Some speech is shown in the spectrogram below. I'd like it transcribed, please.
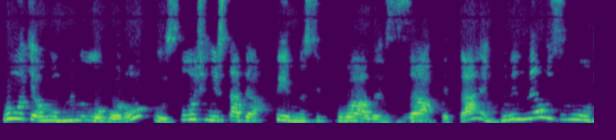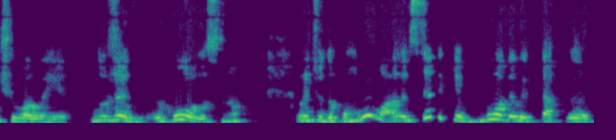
протягом минулого року Сполучені Штати активно слідкували за Китаєм, вони не озвучували дуже голосно. Про цю допомогу, але все-таки вводили так е,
